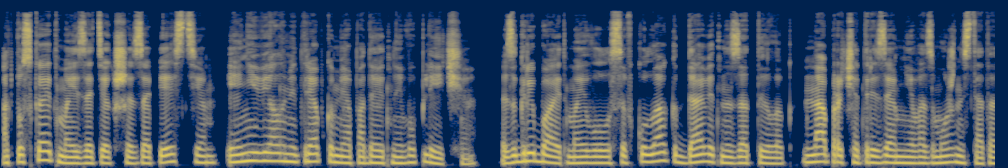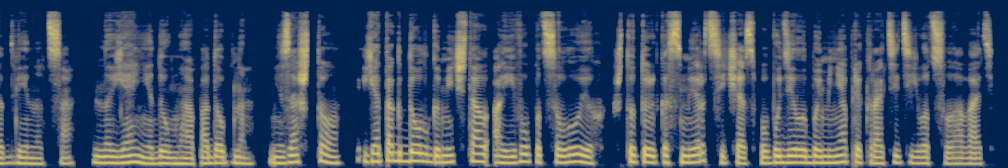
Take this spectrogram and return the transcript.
отпускает мои затекшие запястья, и они вялыми тряпками опадают на его плечи. Загребает мои волосы в кулак, давит на затылок, напрочь отрезая мне возможность отодвинуться. Но я не думаю о подобном. Ни за что. Я так долго мечтал о его поцелуях, что только смерть сейчас побудила бы меня прекратить его целовать.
